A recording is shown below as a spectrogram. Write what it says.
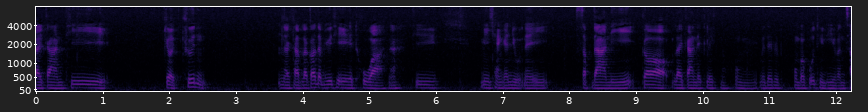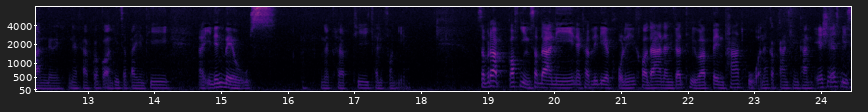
รายการที่เกิดขึ้นนะครับ แล้วก็ WTA ทัวร์นะ ที่มีแข่งกันอยู่ในสัปดาห์นี้ก็รายการเล็กๆเนาะคงไม่ได้ไคงไปพูดถึงทีวันจันทร์เลยนะครับ ก็ก่อนที่จะไปกันที่อินเดียนเวลส์นะครับที่แคลิฟอร์เนียสำหรับกอล์ฟหญิงสัปดาห์นี้นะครับลิเดียโคเนลลีคอร์ดานั้นก็ถือว่าเป็นท่าถัวนะกับการแข่งขัน HSBC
